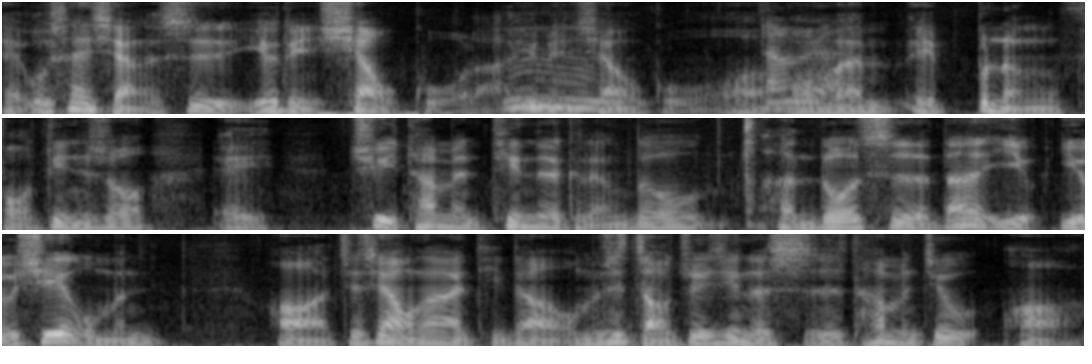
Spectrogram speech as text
哎，我现在想是有点效果啦，有点效果。嗯、我们也不能否定说，哎，去他们听的可能都很多次，但是有有些我们。哦，就像我刚才提到，我们去找最近的时事，他们就哈、哦、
